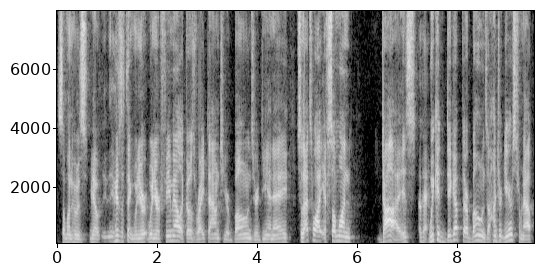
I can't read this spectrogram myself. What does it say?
Someone who's, you know, here's the thing: when you're when you're female, it goes right down to your bones, your DNA. So that's why if someone dies, okay. we could dig up their bones 100 years from now.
